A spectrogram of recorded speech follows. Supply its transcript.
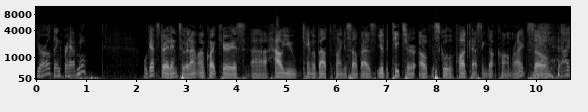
Yaro, thanks for having me. We'll get straight into it. I'm, I'm quite curious uh, how you came about to find yourself as you're the teacher of the School of Podcasting.com, right? So, I,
